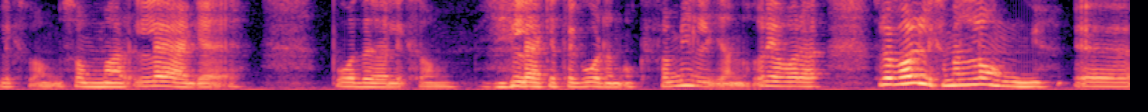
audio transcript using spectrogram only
liksom sommarläge både liksom i läkarträdgården och familjen. Och det har varit, så det har varit liksom en lång, eh,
